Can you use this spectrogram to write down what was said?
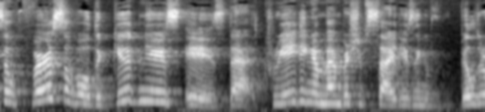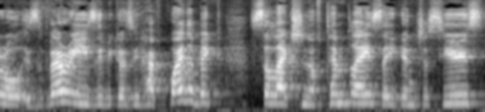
So first of all, the good news is that creating a membership site using Builderall is very easy because you have quite a big selection of templates that you can just use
